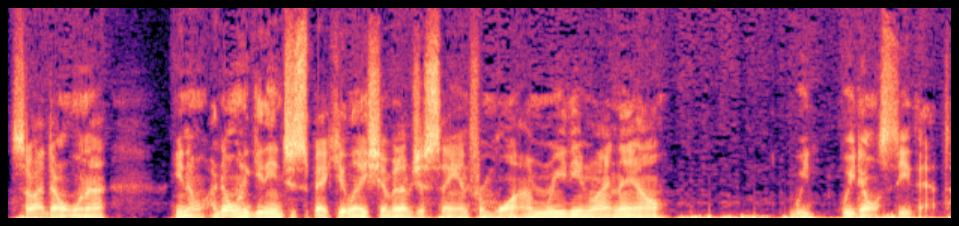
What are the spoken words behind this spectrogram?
So I don't want to, you know, I don't want to get into speculation, but I'm just saying from what I'm reading right now, we we don't see that.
